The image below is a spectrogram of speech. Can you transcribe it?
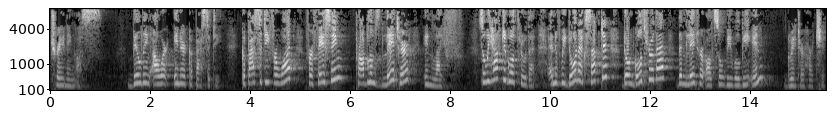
training us. Building our inner capacity. Capacity for what? For facing problems later in life. So we have to go through that. And if we don't accept it, don't go through that, then later also we will be in greater hardship.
